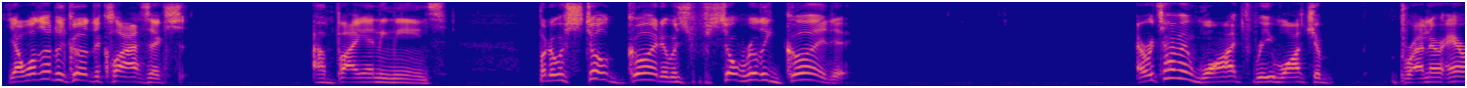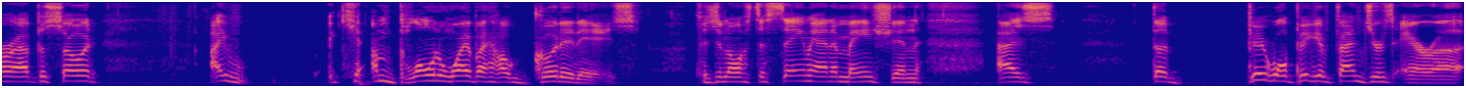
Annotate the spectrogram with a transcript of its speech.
Yeah, it wasn't as good the classics uh, by any means, but it was still good. It was still really good. Every time I watch, rewatch a Brenner era episode, I, I I'm blown away by how good it is. Because, you know, it's the same animation as the Big World Big Adventures era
